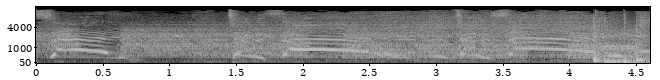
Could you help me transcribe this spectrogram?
Tennessee! Tennessee! Tennessee!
